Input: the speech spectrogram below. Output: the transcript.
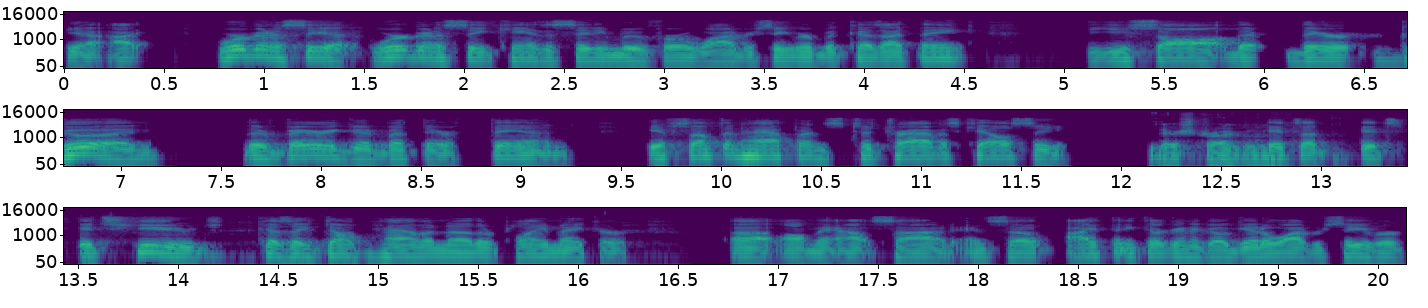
Yeah, I we're going to see it. We're going to see Kansas City move for a wide receiver because I think you saw that they're good. They're very good, but they're thin. If something happens to Travis Kelce, They're struggling. it's a it's it's huge because they don't have another playmaker uh, on the outside, and so I think they're going to go get a wide receiver.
